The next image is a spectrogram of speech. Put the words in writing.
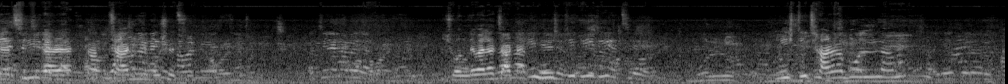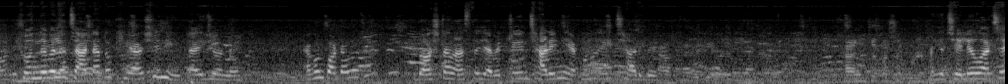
গেছি আর এক কাপ চা নিয়ে বসেছি। সন্ধেবেলা চাটা এই মিষ্টি দিয়ে দিয়েছে। মিষ্টি ছাড়া বললাম। সন্ধেবেলা চাটা তো খেয়ে আসেনি তাই জন্য। এখন কটা বাজে? দশটা বাজতে যাবে। ট্রেন ছাড়েনি এখনও এই ছাড়বে। যে ছেলেও আছে?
